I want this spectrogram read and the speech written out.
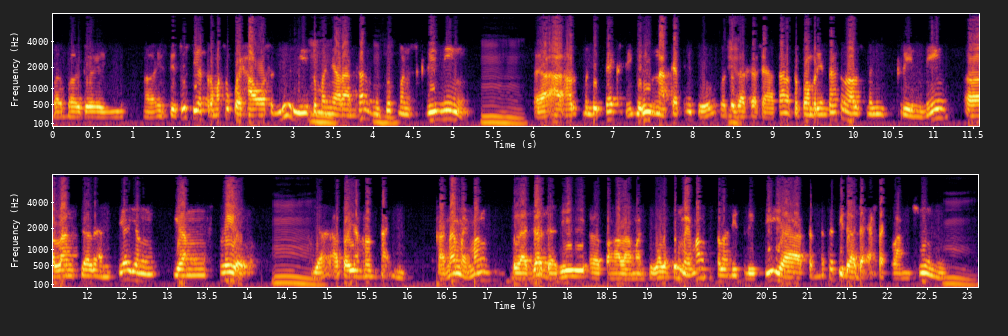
berbagai uh, institusi ya termasuk WHO sendiri itu hmm. menyarankan hmm. untuk men-screening hmm. ya, harus mendeteksi jadi nakes itu petugas yeah. kesehatan atau pemerintah itu harus men-screening uh, lansia-lansia yang yang frail hmm. ya atau yang rentan ini karena memang belajar dari uh, pengalaman itu walaupun memang setelah diteliti ya ternyata tidak ada efek langsung hmm.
